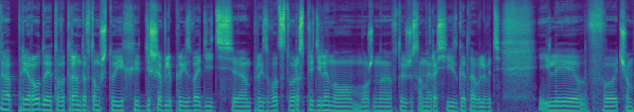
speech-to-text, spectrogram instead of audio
А природа этого тренда в том, что их дешевле производить, э, производство распределено, можно в той же самой России изготавливать, или в чем?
